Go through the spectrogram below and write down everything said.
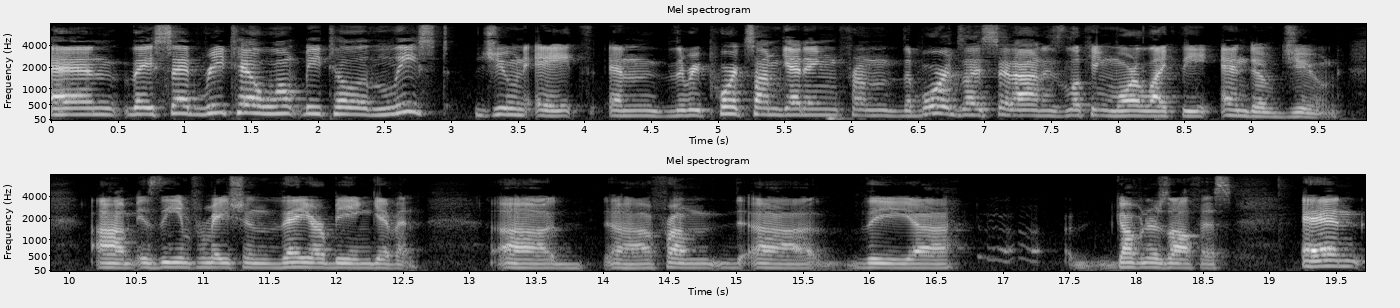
and they said retail won't be till at least June 8th, and the reports I'm getting from the boards I sit on is looking more like the end of June, um, is the information they are being given from uh, the uh, governor's office. And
